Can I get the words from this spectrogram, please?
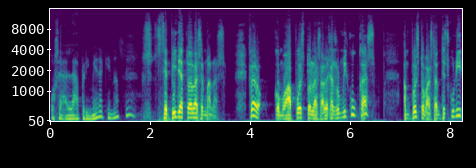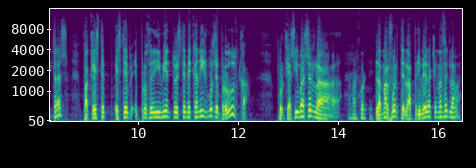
O sea, la primera que nace. Cepilla a todas las hermanas. Claro, como ha puesto las abejas son muy cucas, han puesto bastantes cunitas para que este, este procedimiento, este mecanismo se produzca. Porque así va a ser la, La más fuerte. la más fuerte, la primera que nace. La...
